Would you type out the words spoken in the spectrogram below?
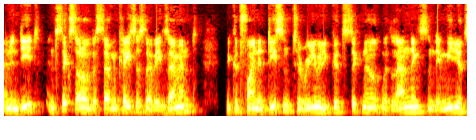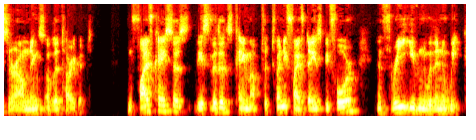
And indeed, in six out of the seven cases that we examined, we could find a decent to really, really good signal with landings in the immediate surroundings of the target. In five cases, these visits came up to 25 days before, and three even within a week,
